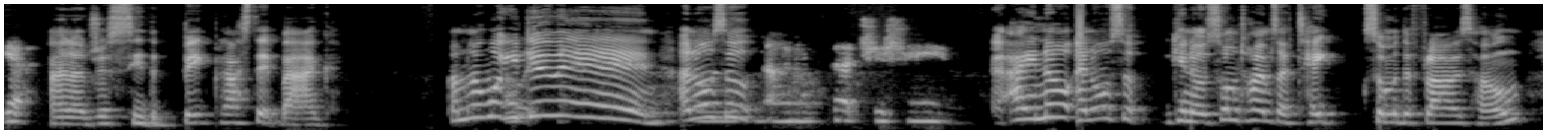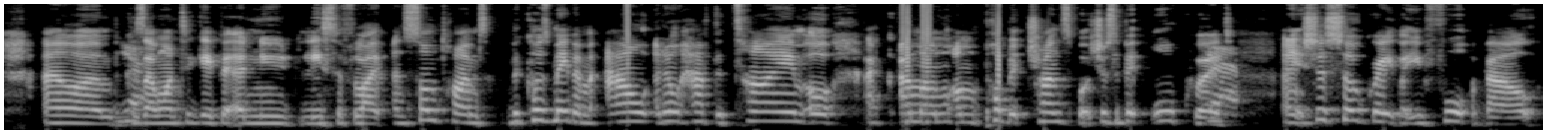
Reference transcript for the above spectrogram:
Yeah. And I just see the big plastic bag. I'm like, what are you oh, doing? And also, oh, such a shame. I know, and also, you know, sometimes I take some of the flowers home um, because yeah. I want to give it a new lease of life. And sometimes, because maybe I'm out, I don't have the time, or I, am on, on, public transport, it's just a bit awkward. Yeah. And it's just so great that you thought about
